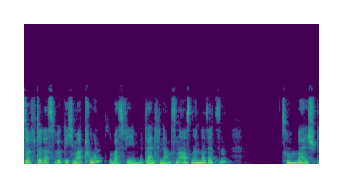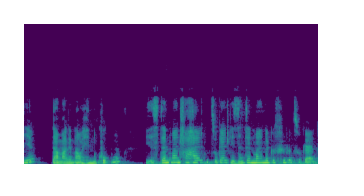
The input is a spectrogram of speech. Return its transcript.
dürfte das wirklich mal tun. Sowas wie mit deinen Finanzen auseinandersetzen. Zum Beispiel, da mal genau hingucken. Wie ist denn mein Verhalten zu Geld? Wie sind denn meine Gefühle zu Geld?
